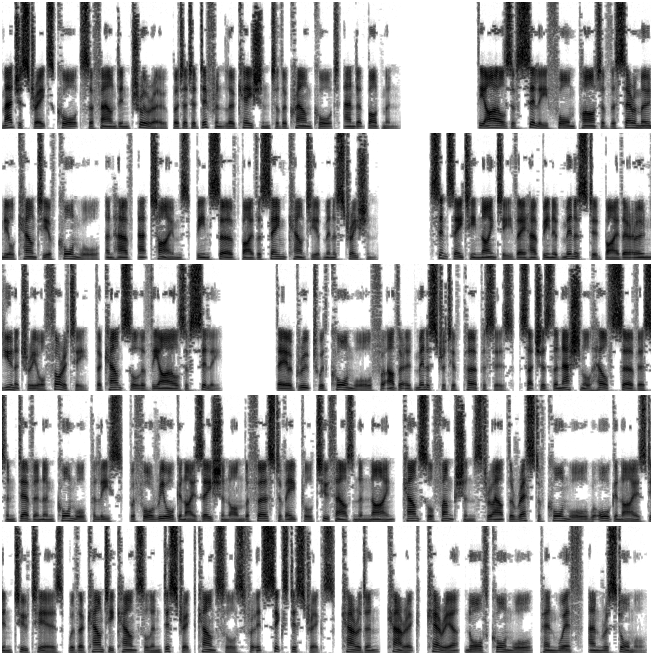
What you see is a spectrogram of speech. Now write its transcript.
Magistrates' courts are found in Truro but at a different location to the Crown Court and at Bodmin. The Isles of Scilly form part of the ceremonial county of Cornwall, and have, at times, been served by the same county administration. Since 1890 they have been administered by their own unitary authority, the Council of the Isles of Scilly. They are grouped with Cornwall for other administrative purposes, such as the National Health Service and Devon and Cornwall Police. Before reorganisation on 1 April 2009, council functions throughout the rest of Cornwall were organised in two tiers, with a county council and district councils for its six districts Caradon, Carrick, Kerrier, North Cornwall, Penwith, and Restormel.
